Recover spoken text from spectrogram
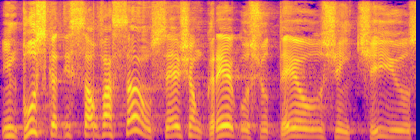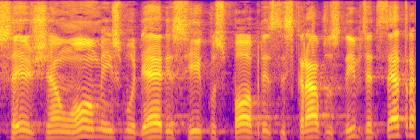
em busca de salvação, sejam gregos, judeus, gentios, sejam homens, mulheres, ricos, pobres, escravos, livres, etc.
